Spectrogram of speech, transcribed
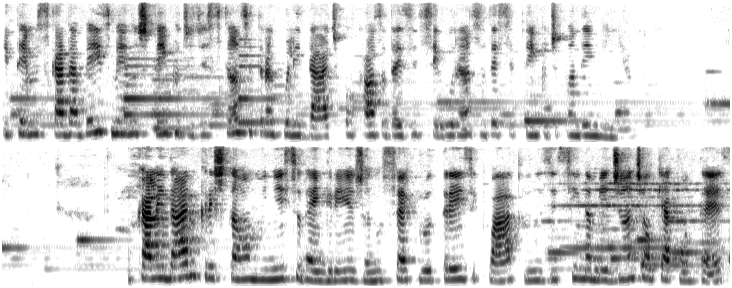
e temos cada vez menos tempo de descanso e tranquilidade por causa das inseguranças desse tempo de pandemia. O calendário cristão no início da igreja, no século 3 e 4, nos ensina, mediante ao que acontece,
